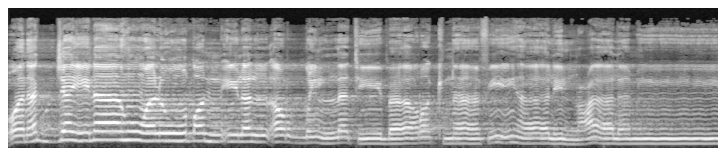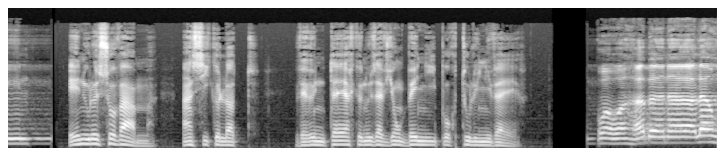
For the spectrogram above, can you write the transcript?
ونجيناه ولوطا إلى الأرض التي باركنا فيها للعالمين Et nous le sauvâmes, ainsi que Lot, vers une terre que nous avions bénie pour tout l'univers. ووهبنا له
